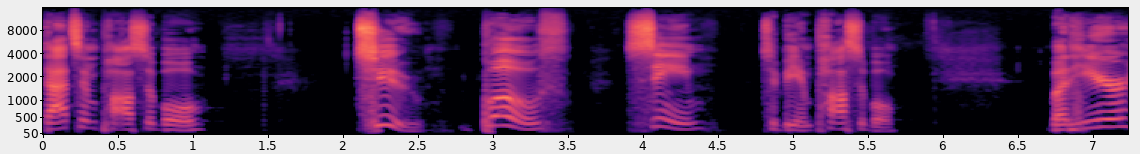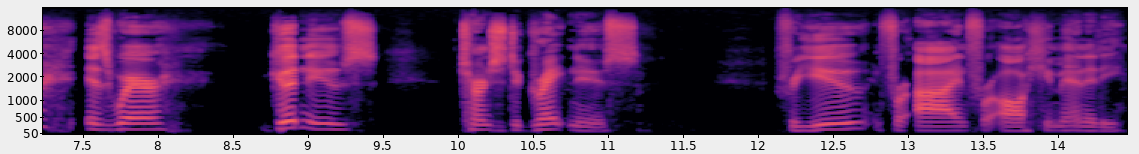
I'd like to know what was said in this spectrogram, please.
that's impossible too. Both seem to be impossible. But here is where good news turns to great news for you and for I and for all humanity.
